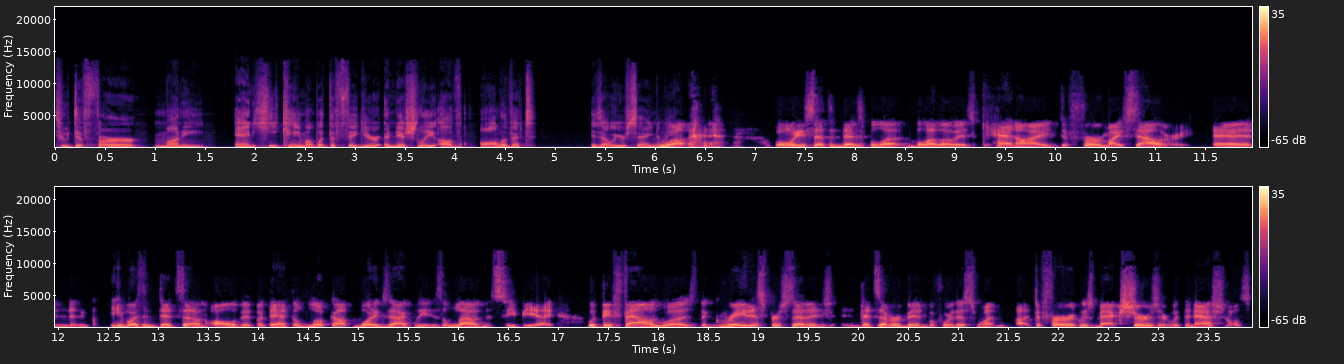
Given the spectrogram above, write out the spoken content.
to defer money, and he came up with the figure initially of all of it. Is that what you're saying to me? Well, Well, what he said to Nez Balelo is, "Can I defer my salary?" And he wasn't dead set on all of it, but they had to look up what exactly is allowed in the CBA. What they found was the greatest percentage that's ever been before this one uh, deferred was Max Scherzer with the Nationals.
